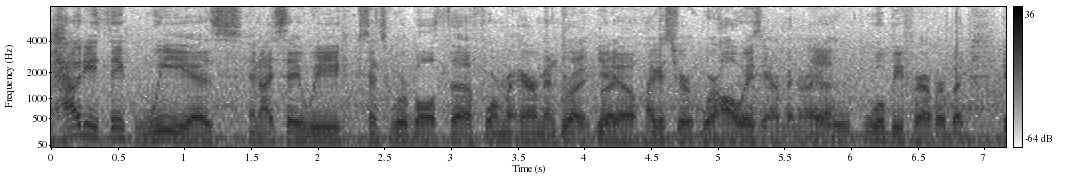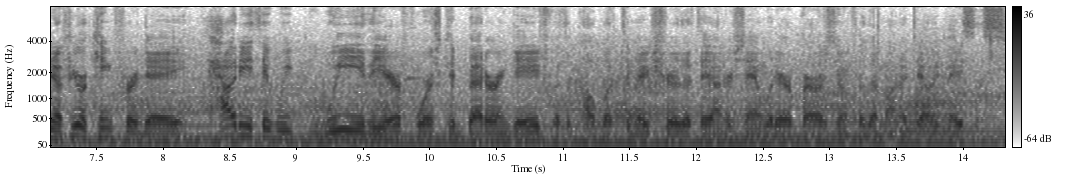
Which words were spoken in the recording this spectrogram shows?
how do you think we, as and I say we, since we're both uh, former airmen, Right, you right. know, I guess you're, we're always airmen, right? Yeah. We'll, we'll be forever. But you know, if you were king for a day, how do you think we, we, the Air Force, could better engage with the public to make sure that they understand what air power is doing for them on a daily basis?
